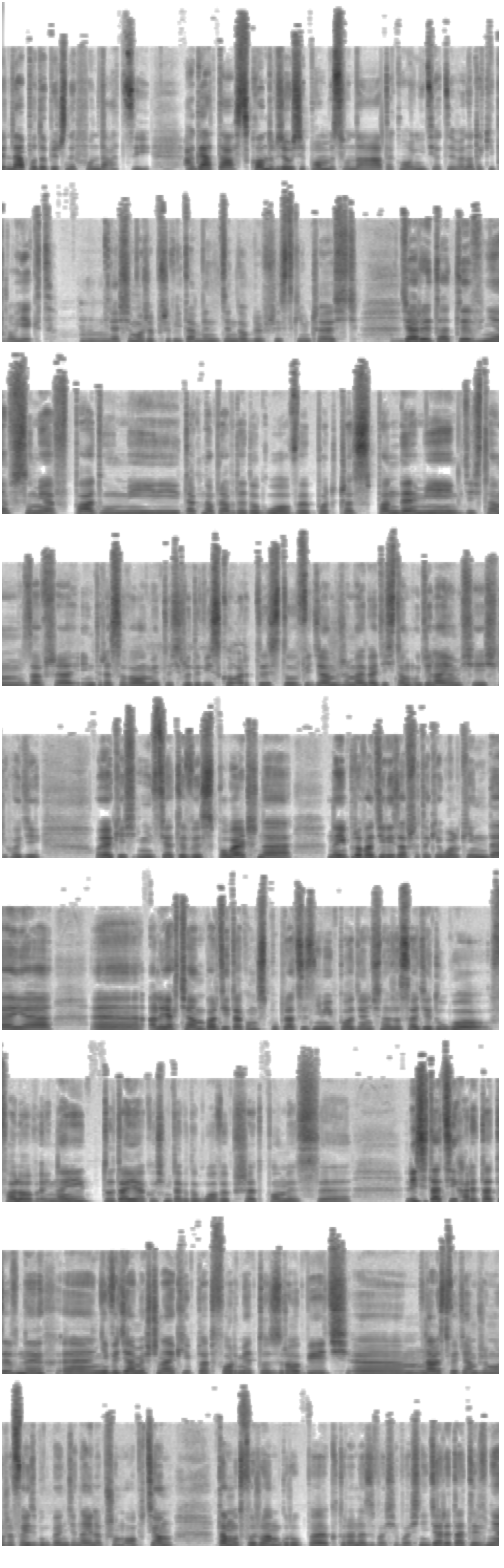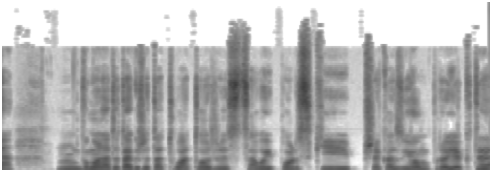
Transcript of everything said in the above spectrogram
na podopiecznych fundacji. Agata, skąd wziął się pomysł na taką inicjatywę, na taki projekt? Mm, ja się może przywitam, więc dzień dobry wszystkim, cześć. Dziarytatywnie w sumie wpadł mi tak naprawdę do głowy podczas pandemii. Gdzieś tam zawsze interesowało mnie to środowisko artystów. Widziałam, że mega gdzieś tam udzielają się, jeśli chodzi o jakieś inicjatywy społeczne. No i prowadzili zawsze takie walking day'e, e, ale ja chciałam bardziej taką współpracę z nimi podjąć na zasadzie długofalowej. No i tutaj jakoś mi tak do głowy przyszedł pomysł e, licytacji charytatywnych. E, nie wiedziałam jeszcze na jakiej platformie to zrobić, e, no ale stwierdziłam, że może Facebook będzie najlepszą opcją. Tam utworzyłam grupę, która nazywa się właśnie Dziarytatywnie. Mm, wygląda to tak, że tatuatorzy z całej Polski przekazują projekty,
